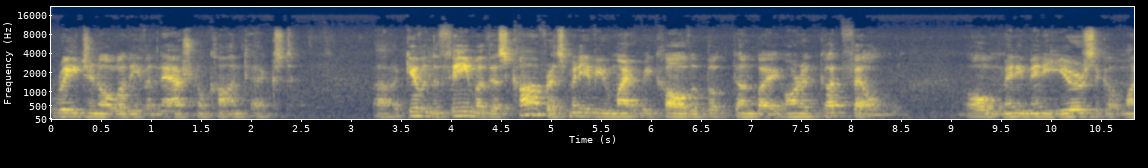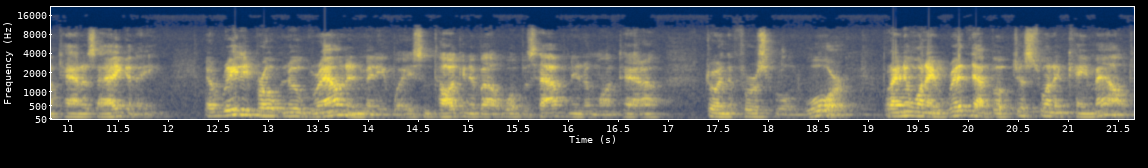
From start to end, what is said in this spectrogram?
regional and even national context. Uh, given the theme of this conference, many of you might recall the book done by Arnon Gutfeld, oh, many, many years ago, Montana's Agony. It really broke new ground in many ways in talking about what was happening in Montana during the First World War. But I know when I read that book, just when it came out,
